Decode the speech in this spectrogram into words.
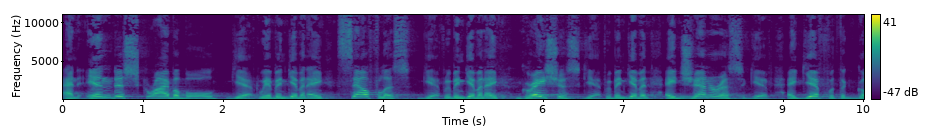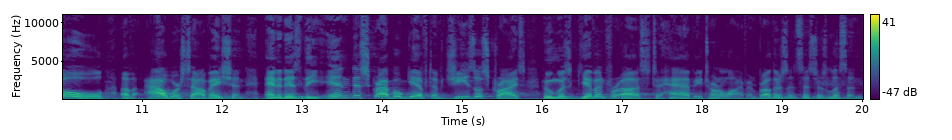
an indescribable gift. We have been given a selfless gift. We've been given a gracious gift. We've been given a generous gift, a gift with the goal of our salvation. And it is the indescribable gift of Jesus Christ, whom was given for us to have eternal life. And, brothers and sisters, listen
